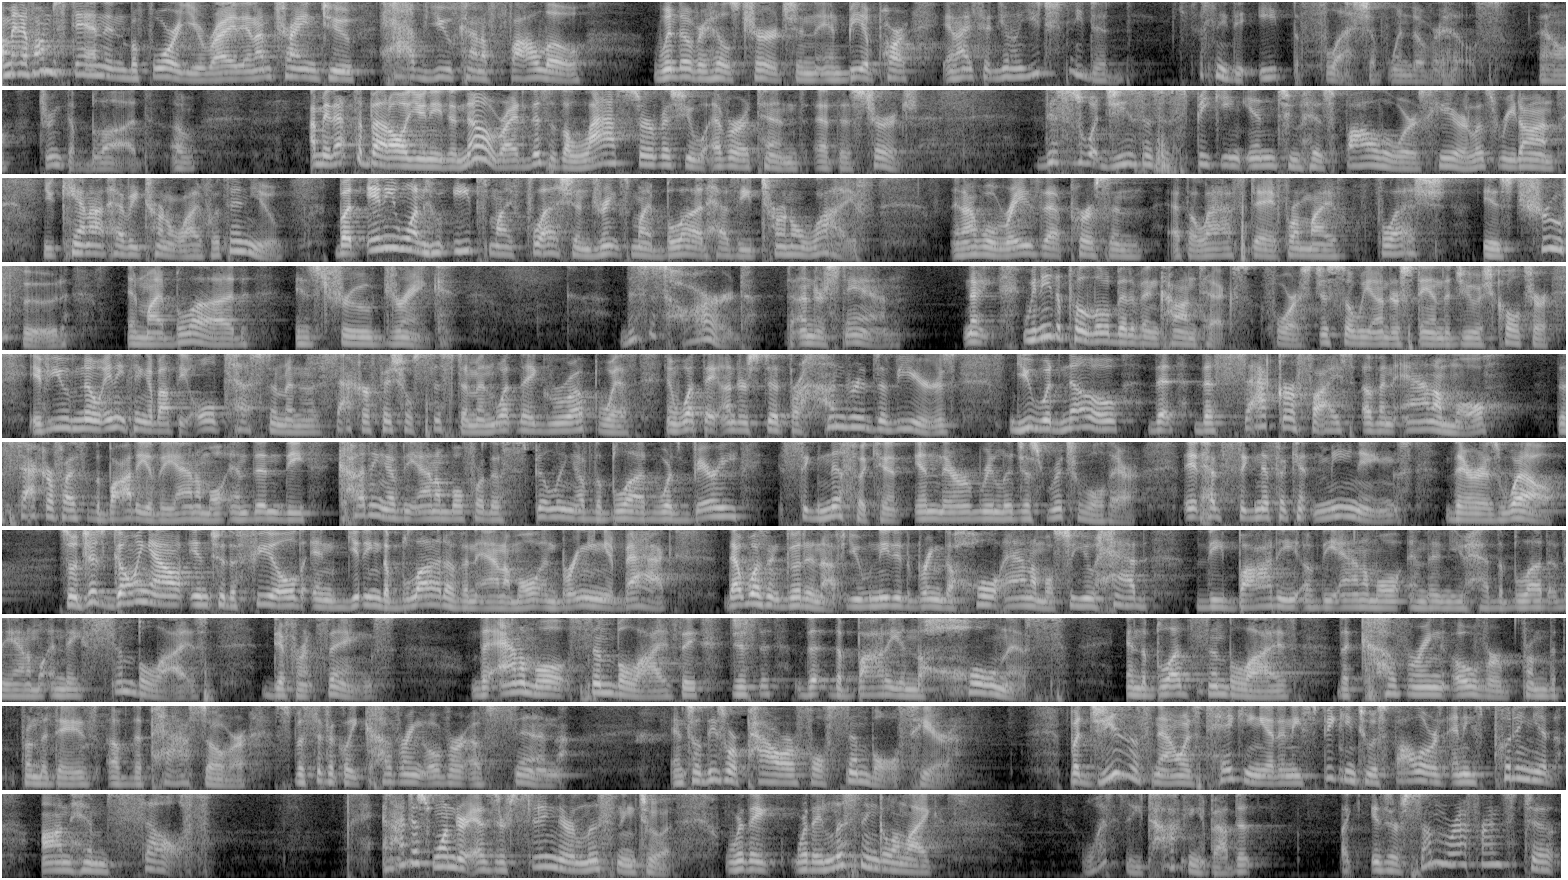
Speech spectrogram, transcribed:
I mean, if I'm standing before you, right, and I'm trying to have you kind of follow Windover Hills Church and, and be a part, and I said, you know, you just need to you just need to eat the flesh of Windover Hills. You know, drink the blood of I mean, that's about all you need to know, right? This is the last service you will ever attend at this church. This is what Jesus is speaking into his followers here. Let's read on. You cannot have eternal life within you. But anyone who eats my flesh and drinks my blood has eternal life, and I will raise that person at the last day. For my flesh is true food, and my blood is true drink. This is hard to understand. Now, we need to put a little bit of in context for us, just so we understand the Jewish culture. If you know anything about the Old Testament and the sacrificial system and what they grew up with and what they understood for hundreds of years, you would know that the sacrifice of an animal, the sacrifice of the body of the animal, and then the cutting of the animal for the spilling of the blood was very significant in their religious ritual there. It had significant meanings there as well. So just going out into the field and getting the blood of an animal and bringing it back, that wasn't good enough. You needed to bring the whole animal. So you had the body of the animal and then you had the blood of the animal, and they symbolized different things. The animal symbolized the, just the, the, the body and the wholeness, and the blood symbolized the covering over from the, from the days of the Passover, specifically covering over of sin. And so these were powerful symbols here. But Jesus now is taking it and he's speaking to his followers and he's putting it on himself. And I just wonder as they're sitting there listening to it, were they, were they listening going like, what is he talking about? Did, like, is there some reference to,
